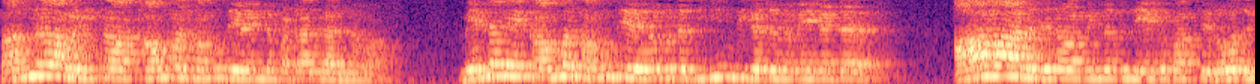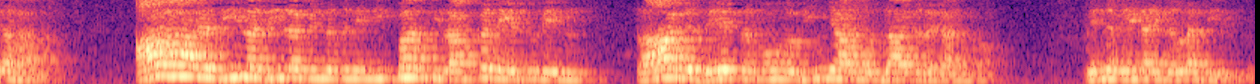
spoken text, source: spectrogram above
තණ්හාව නිසා කම්ම සමුදය වෙන්න පටන් ගන්නවා. මෙන්න මේ කම්ම සමුදය වෙනකොට දිගින් දිගටම මේකට ආහාර දෙනවා පින්නතුනේ ඒක පස්සේ රෝද ගහලා. ආහාර දීලා දීලා පින්නතුනේ නිබ්බන්ති ලක්ෂණය තුලින් රාග, දේශ, මොහ විඥාන උදා කර ගන්නවා. මෙන්න මේකයි කරලා තියෙන්නේ.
